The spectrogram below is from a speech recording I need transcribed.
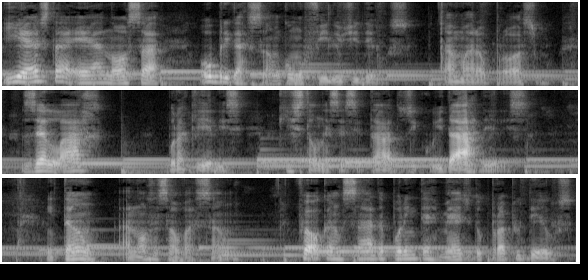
E esta é a nossa obrigação como filhos de Deus: amar ao próximo, zelar por aqueles que estão necessitados e cuidar deles. Então, a nossa salvação foi alcançada por intermédio do próprio Deus,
